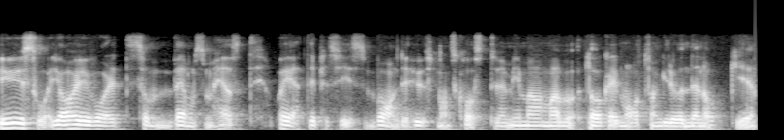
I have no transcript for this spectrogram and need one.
Det är ju så, jag har ju varit som vem som helst och ätit precis vanlig husmanskost. Min mamma lagar ju mat från grunden och eh,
